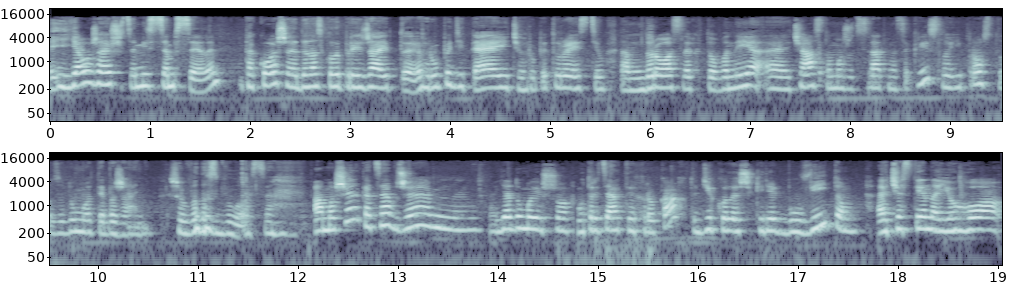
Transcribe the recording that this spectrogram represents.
І я вважаю, що це місцем сили. Також е, до нас, коли приїжджають е, групи дітей чи групи туристів, там дорослих, то вони е, часто можуть сідати на це крісло і просто задумувати бажання, щоб воно збулося. А машинка це вже я думаю, що у 30-х роках, тоді, коли Шкірєк був війтом, частина його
